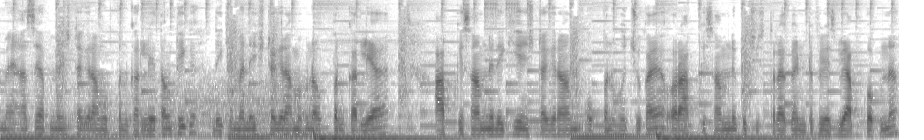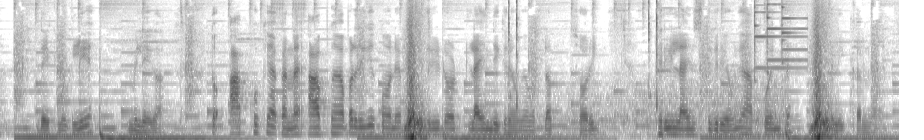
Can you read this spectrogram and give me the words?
मैं यहाँ से अपना इंस्टाग्राम ओपन कर लेता हूँ, ठीक है? देखिए, मैंने इंस्टाग्राम अपना ओपन कर लिया है। आपके सामने देखिए इंस्टाग्राम ओपन हो चुका है और आपके सामने कुछ इस तरह का इंटरफेस भी आपको अपना देखने के लिए मिलेगा। तो आपको क्या करना है, आपको यहाँ पर देखिए, कोने पर थ्री डॉट लाइन दिख रहे होंगे मतलब सॉरी थ्री लाइन्स दिख रही होंगी आपको इन पर क्लिक करना है।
